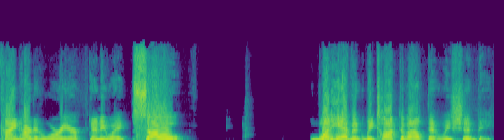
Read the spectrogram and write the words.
Kind-Hearted Warrior. Anyway, so what haven't we talked about that we should be?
